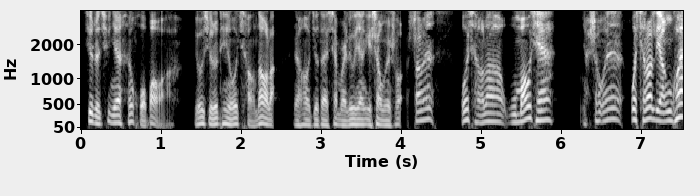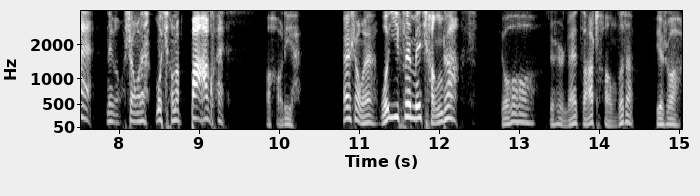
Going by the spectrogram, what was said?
记得去年很火爆啊，有许多听友抢到了，然后就在下面留言给尚文说：“尚文，我抢了五毛钱。”尚文，我抢了两块。那个尚文，我抢了八块。哇，好厉害！哎，尚文，我一分没抢着。哟，这是来砸场子的。别说啊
